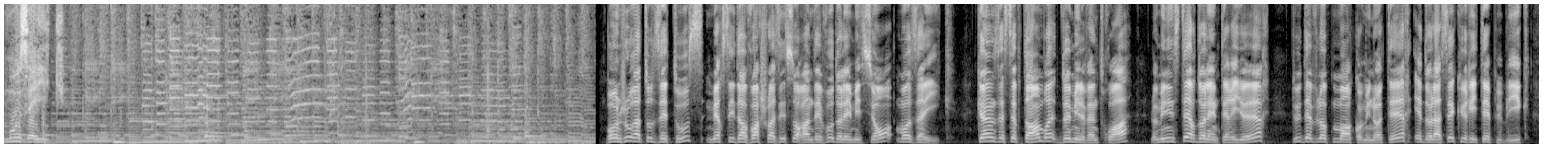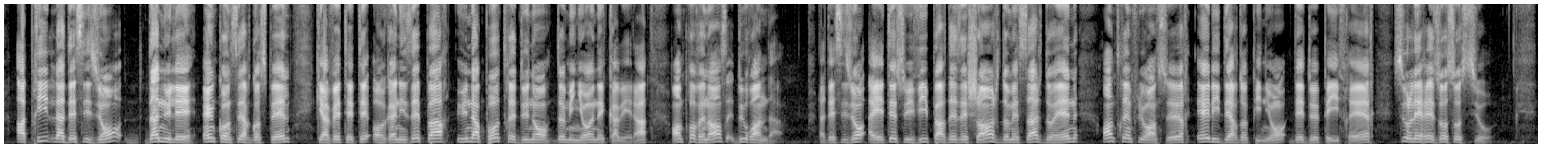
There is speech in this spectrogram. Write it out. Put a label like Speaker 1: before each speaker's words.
Speaker 1: Mosaïque.
Speaker 2: Bonjour à toutes et tous, merci d'avoir choisi ce rendez-vous de l'émission Mosaïque. 15 septembre 2023, le ministère de l'Intérieur, du Développement communautaire et de la Sécurité publique a pris la décision d'annuler un concert gospel qui avait été organisé par une apôtre du nom de Mignone Kabera en provenance du Rwanda. La décision a été suivie par des échanges de messages de haine entre influenceurs et leaders d'opinion des deux pays frères sur les réseaux sociaux.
